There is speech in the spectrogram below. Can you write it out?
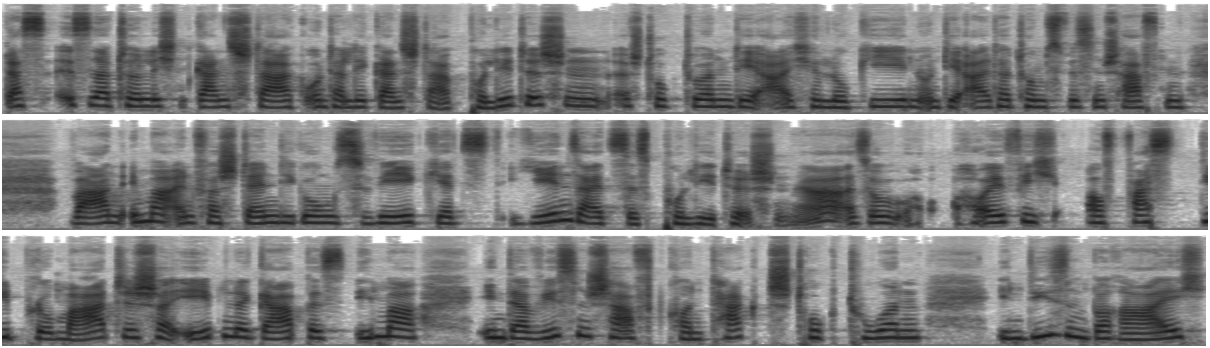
Das ist natürlich ganz stark, unterliegt ganz stark politischen äh, Strukturen. Die Archäologien und die Altertumswissenschaften waren immer ein Verständigungsweg jetzt jenseits des Politischen. Ja? Also häufig auf fast diplomatischer Ebene gab es immer in der Wissenschaft Kontaktstrukturen in diesem Bereich,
